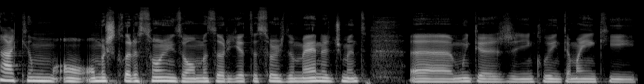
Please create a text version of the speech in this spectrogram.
há aqui um, ou, umas declarações ou umas orientações do management, uh, muitas incluem também aqui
